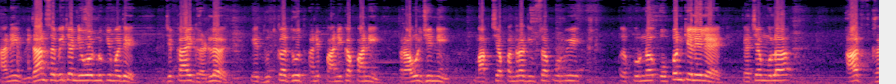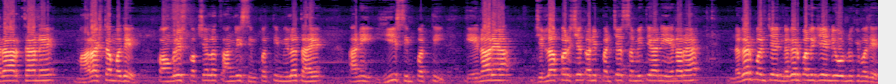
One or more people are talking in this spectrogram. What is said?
आणि विधानसभेच्या निवडणुकीमध्ये जे काय घडलं हे दूध का दूध आणि पाणी का पाणी राहुलजींनी मागच्या पंधरा दिवसापूर्वी पूर्ण ओपन केलेले आहे त्याच्यामुळं आज खऱ्या अर्थाने महाराष्ट्रामध्ये काँग्रेस पक्षाला चांगली सिंपत्ती मिळत आहे आणि ही सिंपत्ती येणाऱ्या जिल्हा परिषद आणि पंचायत समिती आणि येणाऱ्या नगरपंचायत नगरपालिकेच्या निवडणुकीमध्ये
